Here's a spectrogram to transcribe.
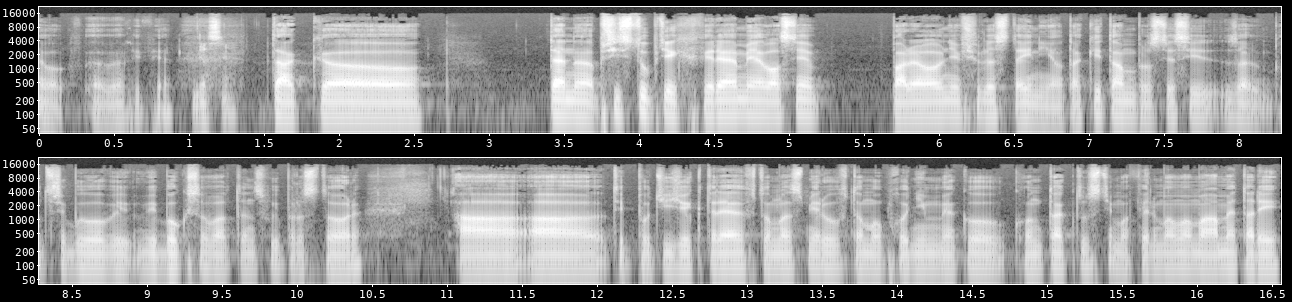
nebo v- ve FIFA Jasně. tak eh, ten přístup těch firm je vlastně paralelně všude stejný. A taky tam prostě si potřebují vy- vyboxovat ten svůj prostor a, a ty potíže, které v tomhle směru, v tom obchodním jako kontaktu s těma firmama máme tady,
